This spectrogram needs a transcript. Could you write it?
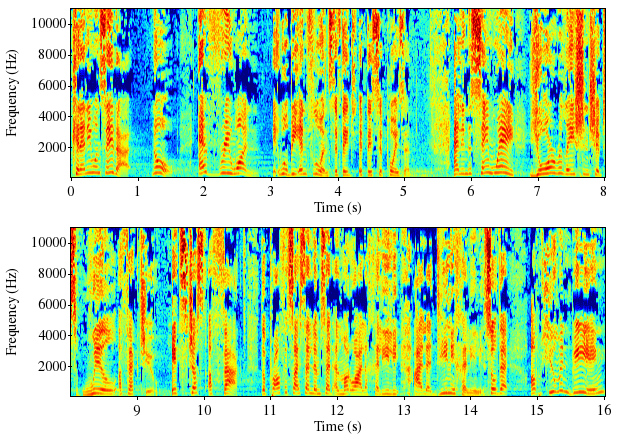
Can anyone say that? No. Everyone it will be influenced if they if they sip poison. And in the same way, your relationships will affect you. It's just a fact. The Prophet said, "Al-mar'u ala khalili ala dini khalili," so that a human being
